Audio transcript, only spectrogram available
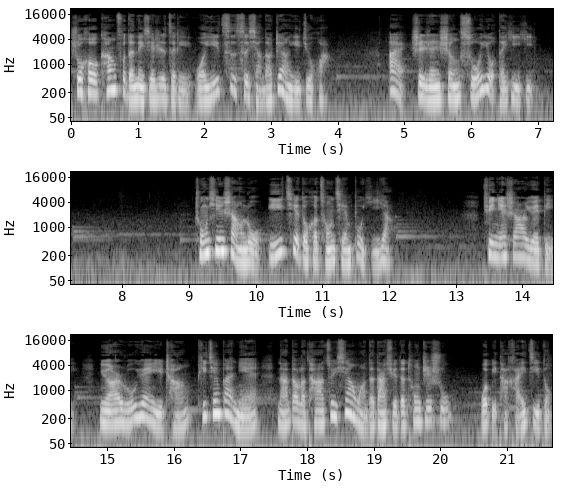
术后康复的那些日子里，我一次次想到这样一句话：“爱是人生所有的意义。”重新上路，一切都和从前不一样。去年十二月底，女儿如愿以偿，提前半年拿到了她最向往的大学的通知书，我比她还激动。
